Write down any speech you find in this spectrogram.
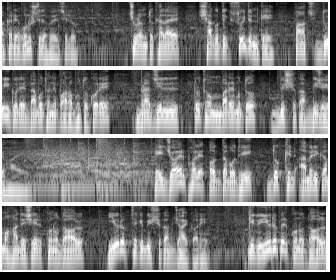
আকারে অনুষ্ঠিত হয়েছিল। চূড়ান্ত খেলায় স্বাগতিক সুইডেনকে পাঁচ দুই গোলের ব্যবধানে পরাভূত করে ব্রাজিল প্রথমবারের মতো বিশ্বকাপ বিজয়ী হয়। এই জয়ের ফলে অদ্যাবধি দক্ষিণ আমেরিকা মহাদেশের কোনো দল ইউরোপ থেকে বিশ্বকাপ জয় করে। কিন্তু ইউরোপের কোনো দল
